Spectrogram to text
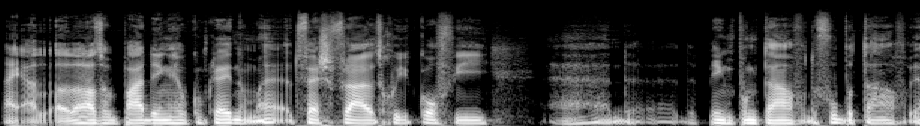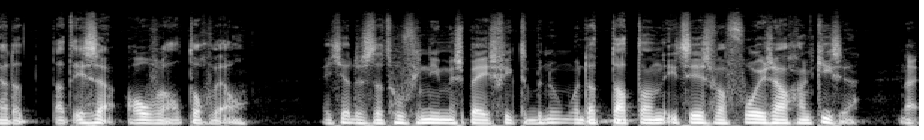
Nou ja, laten we een paar dingen heel concreet noemen. Hè. Het verse fruit, goede koffie, eh, de, de pingpongtafel, de voetbaltafel. Ja, dat, dat is er overal toch wel. Weet je, dus dat hoef je niet meer specifiek te benoemen, dat dat dan iets is waarvoor je zou gaan kiezen. Nee.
